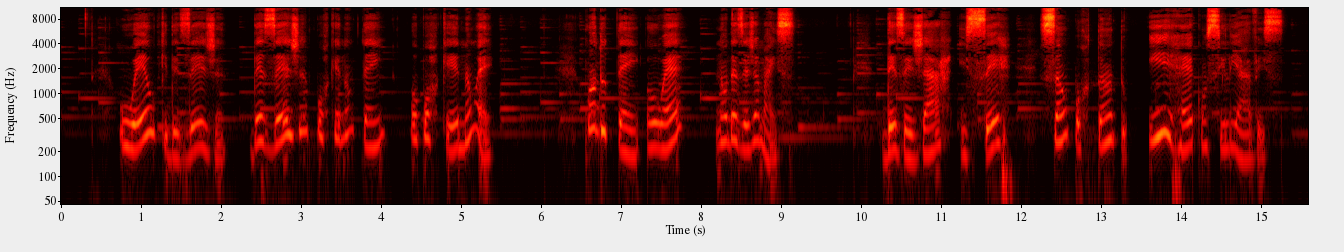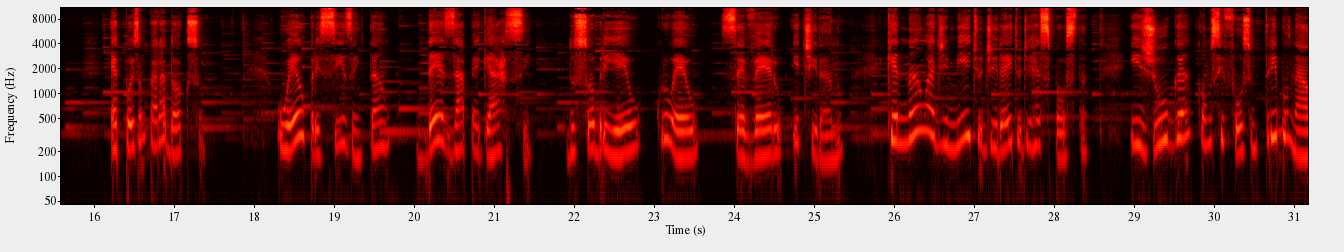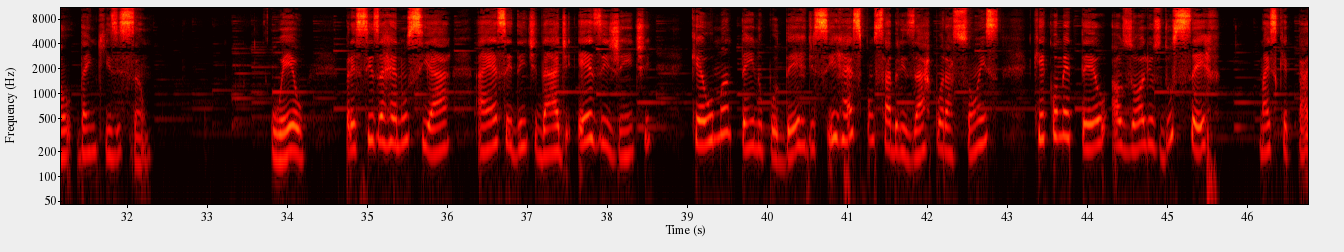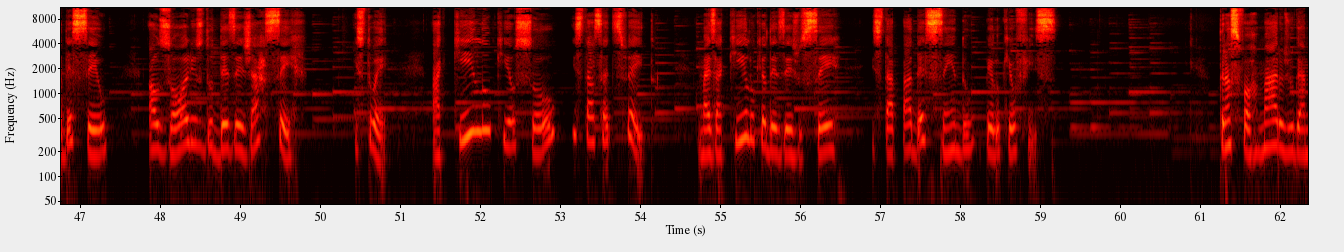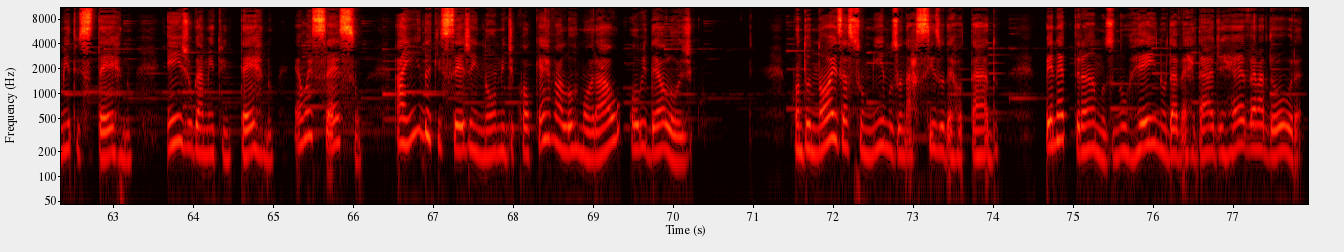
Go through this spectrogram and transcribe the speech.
O eu que deseja Deseja porque não tem ou porque não é. Quando tem ou é, não deseja mais. Desejar e ser são, portanto, irreconciliáveis. É, pois, um paradoxo. O eu precisa, então, desapegar-se do sobre-eu cruel, severo e tirano, que não admite o direito de resposta e julga como se fosse um tribunal da Inquisição. O eu precisa renunciar a essa identidade exigente que o mantém no poder de se responsabilizar por ações que cometeu aos olhos do ser, mas que padeceu aos olhos do desejar ser. Isto é, aquilo que eu sou está satisfeito, mas aquilo que eu desejo ser está padecendo pelo que eu fiz. Transformar o julgamento externo em julgamento interno é um excesso, ainda que seja em nome de qualquer valor moral ou ideológico. Quando nós assumimos o narciso derrotado, penetramos no reino da verdade reveladora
